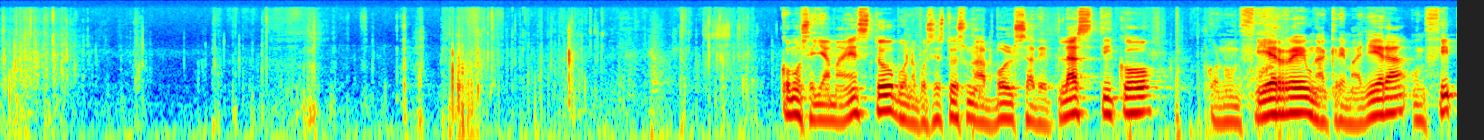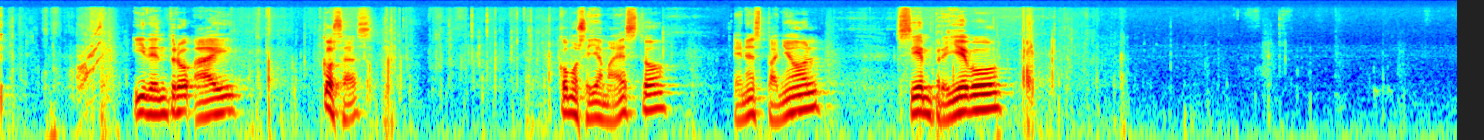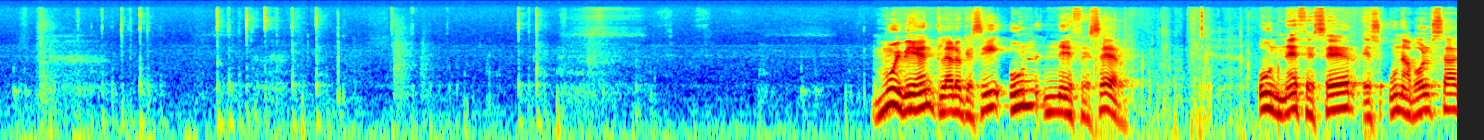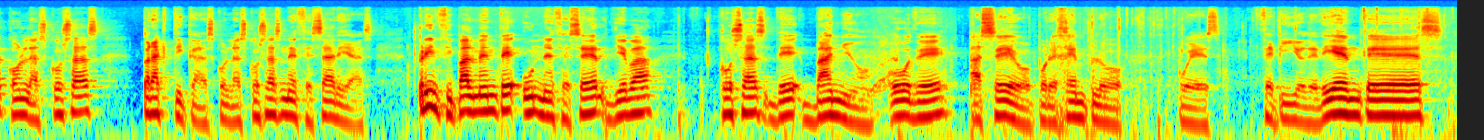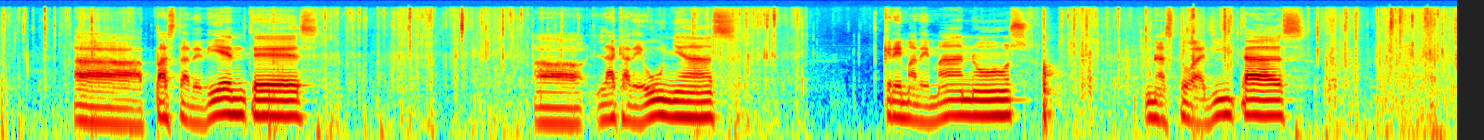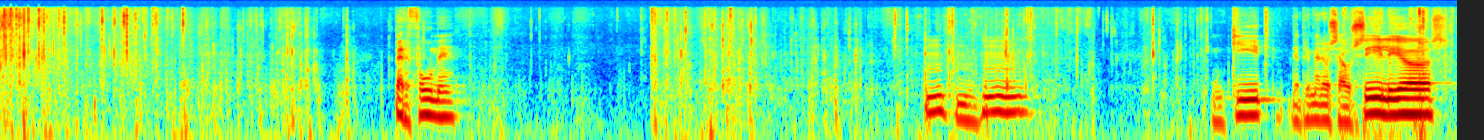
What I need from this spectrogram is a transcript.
¿Cómo se llama esto? Bueno, pues esto es una bolsa de plástico con un cierre, una cremallera, un zip. Y dentro hay cosas. ¿Cómo se llama esto? En español siempre llevo Muy bien, claro que sí, un neceser. Un neceser es una bolsa con las cosas prácticas, con las cosas necesarias. Principalmente un neceser lleva cosas de baño o de aseo, por ejemplo, pues cepillo de dientes, ah, pasta de dientes, ah, laca de uñas, crema de manos, unas toallitas, perfume. Un kit de primeros auxilios.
